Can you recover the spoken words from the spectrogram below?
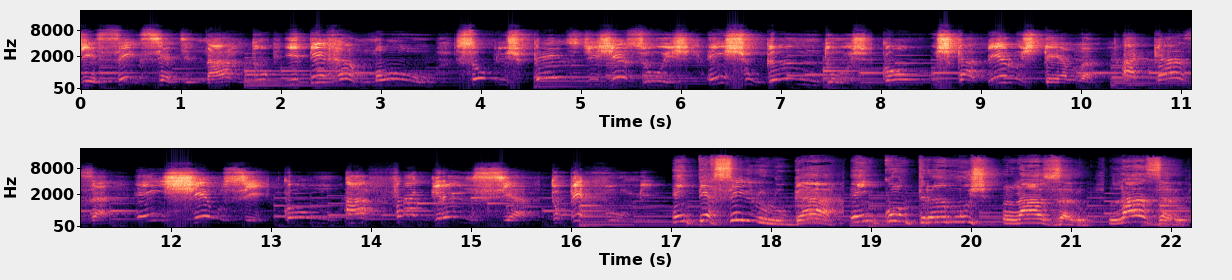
De essência de nardo, e derramou sobre os pés de Jesus, enxugando-os com os cabelos dela. A casa encheu-se com a fragrância do perfume. Em terceiro lugar, encontramos Lázaro. Lázaro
